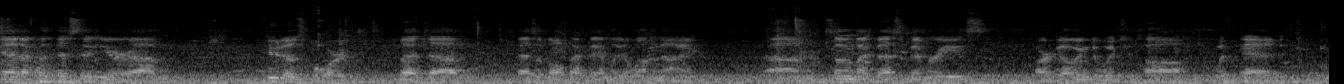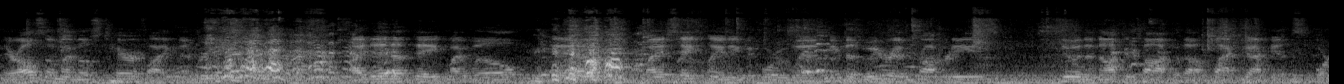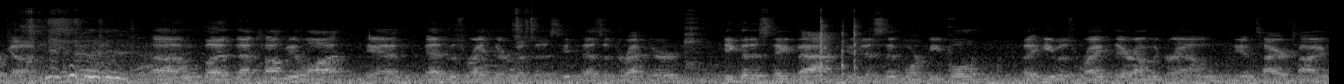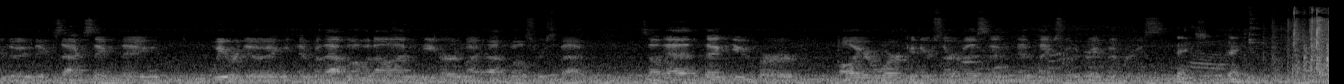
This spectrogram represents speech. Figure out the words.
Ed, I put this in your um, kudos board, but um, as a multifamily alumni, um, some of my best memories are going to Wichita with Ed. They're also my most terrifying memories. I did update my will and my estate planning before we went because we were in properties doing a knock and talk without flak jackets or guns. Um, but me a lot, and Ed was right there with us. He, as a director, he could have stayed back and just sent more people, but he was right there on the ground the entire time doing the exact same thing we were doing, and from that moment on, he earned my utmost respect. So Ed, thank you for all your work and your service, and, and thanks for the great memories. Thanks. Thank you.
